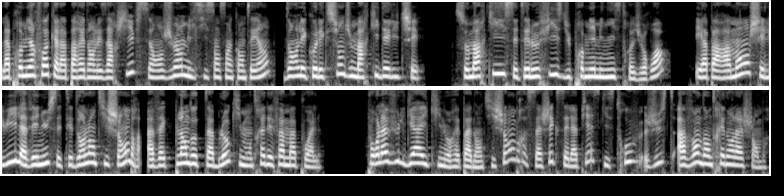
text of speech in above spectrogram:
La première fois qu'elle apparaît dans les archives, c'est en juin 1651, dans les collections du marquis d'Elice. Ce marquis, c'était le fils du premier ministre du roi, et apparemment, chez lui, la Vénus était dans l'antichambre, avec plein d'autres tableaux qui montraient des femmes à poil. Pour la vulgaille qui n'aurait pas d'antichambre, sachez que c'est la pièce qui se trouve juste avant d'entrer dans la chambre.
